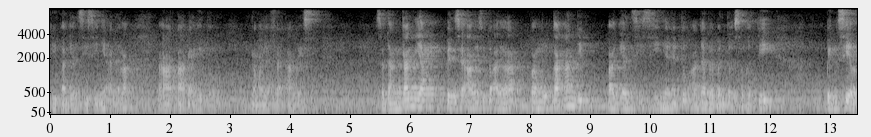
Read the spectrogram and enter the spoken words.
di bagian sisinya adalah rata kayak gitu. Namanya fat alis sedangkan yang pensil alis itu adalah permukaan di bagian sisinya itu ada berbentuk seperti pensil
